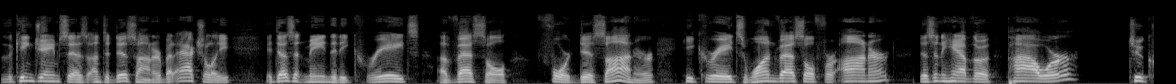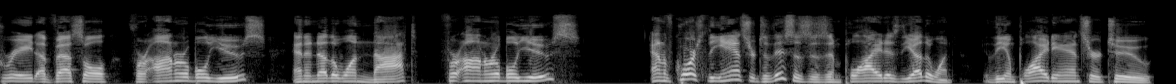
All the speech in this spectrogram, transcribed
the King James says unto dishonor, but actually it doesn't mean that he creates a vessel for dishonor. He creates one vessel for honor. Doesn't he have the power to create a vessel for honorable use and another one not for honorable use? And of course, the answer to this is as implied as the other one. The implied answer to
